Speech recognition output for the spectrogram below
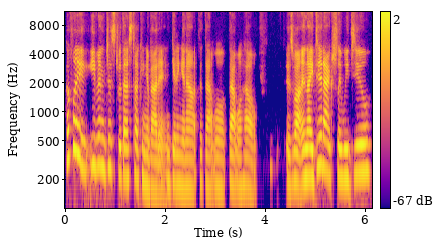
hopefully even just with us talking about it and getting it out that that will that will help as well. And i did actually we do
